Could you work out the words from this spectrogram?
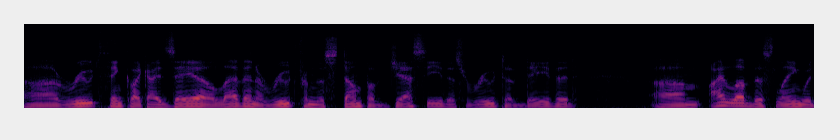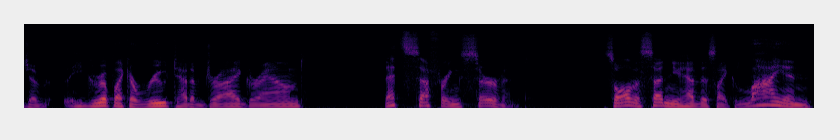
Uh, root, think like Isaiah 11, a root from the stump of Jesse, this root of David. Um, I love this language of he grew up like a root out of dry ground. That's suffering servant. So all of a sudden you have this like lion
